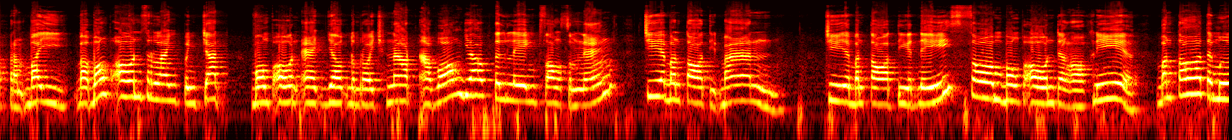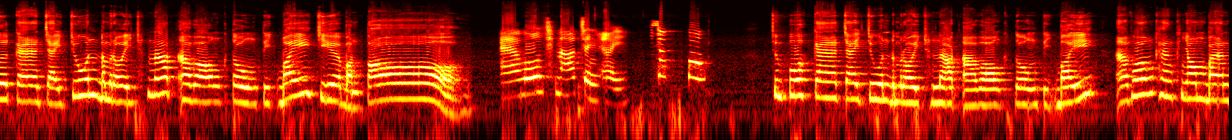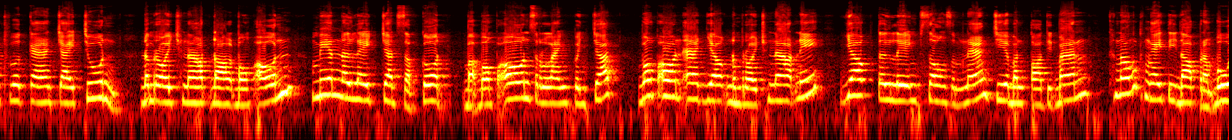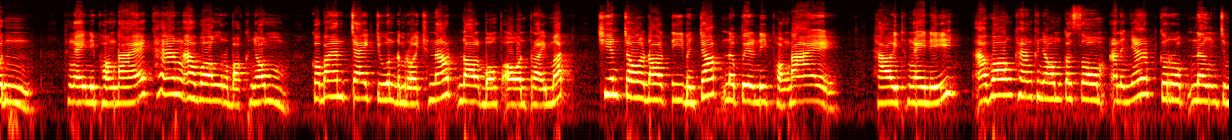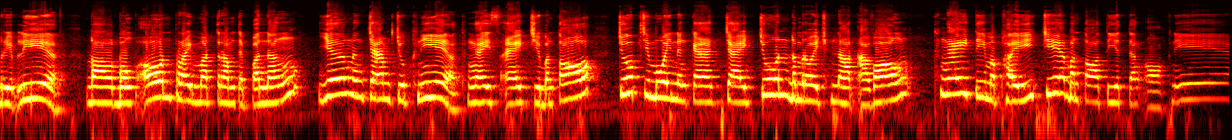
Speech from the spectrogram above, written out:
38បើបងប្អូនស្រឡាញ់ពេញចិត្ត បងប្អូនអាចយកតម្រុយឆ្នោតអាវងយកទៅលេងផ្សងសំណាងជាបន្តទៀតបាន ជាបន្តទៀតនេះសូមបងប្អូនទាំងអស់គ្នា បន្តទៅមើលការចែកជូនតម្រុយឆ្នោតអាវងខ្ទង់ទី3ជាបន្តអាវងឆ្នោតចេញអីសុខពង ចំពោះការចែកជូនតម្រុយឆ្នោតអាវងខ្ទង់ទី3អាវងខាងខ្ញុំបានធ្វើការចែកជូនតម្រុយឆ្នោតដល់បងប្អូន មាននៅលេខ70កូដបើបងប្អូនស្រឡាញ់ពេញចិត្តបងប្អូនអាចយកតម្រុយឆ្នោតនេះយកទៅលេងផ្សងសំណាងជាបន្តទៀតបាន ក្នុងថ្ងៃទី19ថ្ងៃនេះផងដែរខាងអាវងរបស់ខ្ញុំ ក៏បានចែកជូនតម្រុយឆ្នោតដល់បងប្អូនប្រិមិត្តឈានចូលដល់ទីបញ្ចប់នៅពេលនេះផងដែរហើយថ្ងៃនេះអាវងខាងខ្ញុំក៏សូមអនុញ្ញាតគោរពនិងជម្រាបលា ដល់បងប្អូនប្រិមិត្តត្រឹមតែប៉ុណ្ណឹងយើងនឹងចាំជួបគ្នា ថ្ងៃស្អែកជាបន្តជួបជាមួយនឹងការចែកជូនតម្រុយឆ្នោតអាវង ថ្ងៃទី20ជាបន្តទៀតទាំងអស់គ្នា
